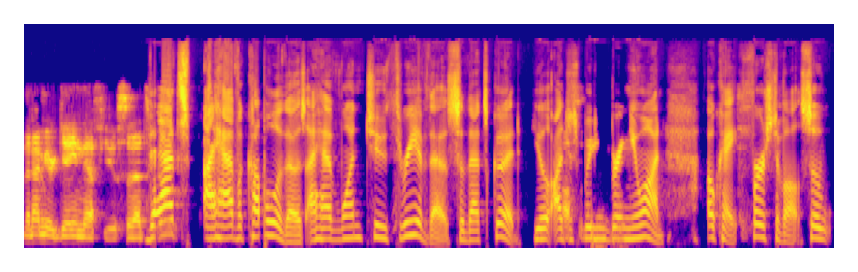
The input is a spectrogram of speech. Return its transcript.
Then I'm your gay nephew, so that's that's. Great. I have a couple of those. I have one, two, three of those, so that's good. You'll. I'll awesome. just bring bring you on. Okay, first of all, so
